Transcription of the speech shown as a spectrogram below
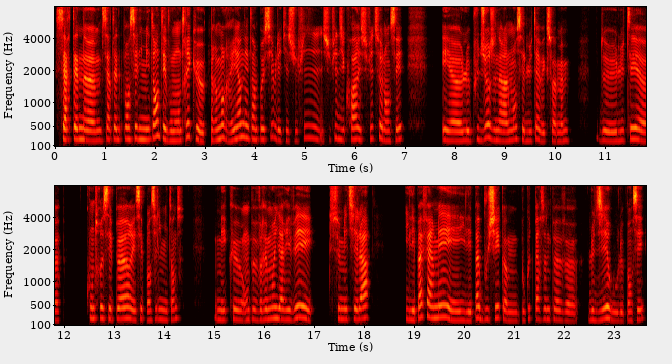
certaines, euh, certaines pensées limitantes et vous montrer que vraiment rien n'est impossible et qu'il suffit, il suffit d'y croire, il suffit de se lancer. Et le plus dur, généralement, c'est de lutter avec soi-même, de lutter contre ses peurs et ses pensées limitantes, mais qu'on peut vraiment y arriver ce métier-là, il n'est pas fermé et il n'est pas bouché comme beaucoup de personnes peuvent le dire ou le penser.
